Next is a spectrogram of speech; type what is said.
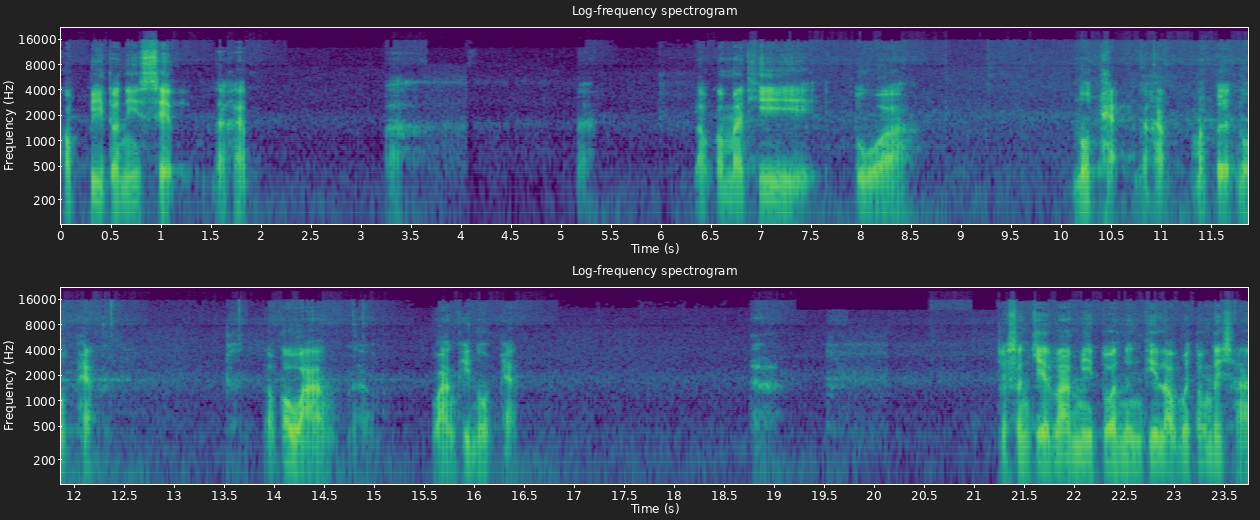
copy ตัวนี้เสร็จนะครับนะเราก็มาที่ตัว Notepad นะครับ มาเปิด Notepad แล้วก็วางนะครับวางที่ Notepad จะสังเกตว่ามีตัวหนึ่งที่เราไม่ต้องได้ใช้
